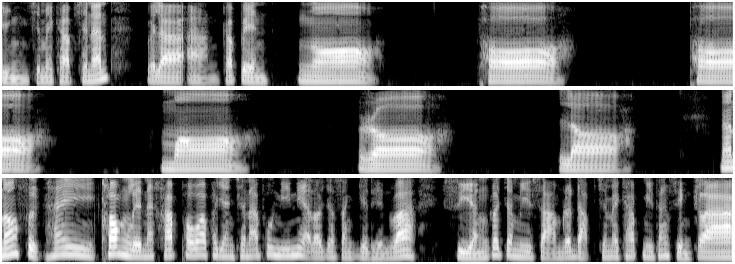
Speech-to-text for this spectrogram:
ลิงใช่ไหมครับ ฉะนั้นเวลาอ่านก็เป็นงอ พอ พอ มอ รอ รอน้องๆฝึกให้คล่องเลยนะครับ เพราะว่าพยัญชนะพวกนี้เนี่ยเราจะสังเกตเห็นว่าเสียงก็จะมี 3 ระดับใช่ไหมครับมีทั้งเสียงกลาง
